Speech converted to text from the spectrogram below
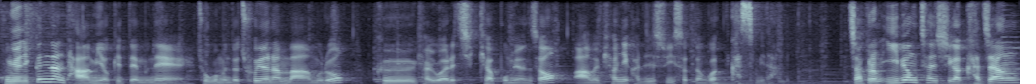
공연이 끝난 다음이었기 때문에 조금은 더 초연한 마음으로 그 결과를 지켜보면서 마음을 편히 가질 수 있었던 것 같습니다. 자, 그럼 이병찬 씨가 가장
